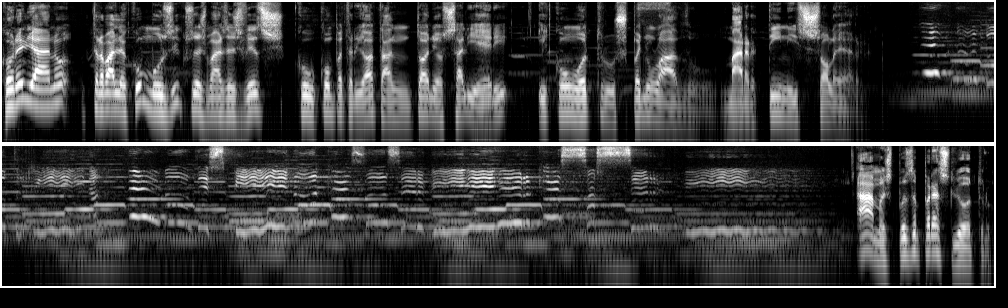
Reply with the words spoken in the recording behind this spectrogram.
Corelliano trabalha com músicos, as mais das vezes com o compatriota António Salieri e com outro espanholado, Martini Soler. Ah, mas depois aparece-lhe outro,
